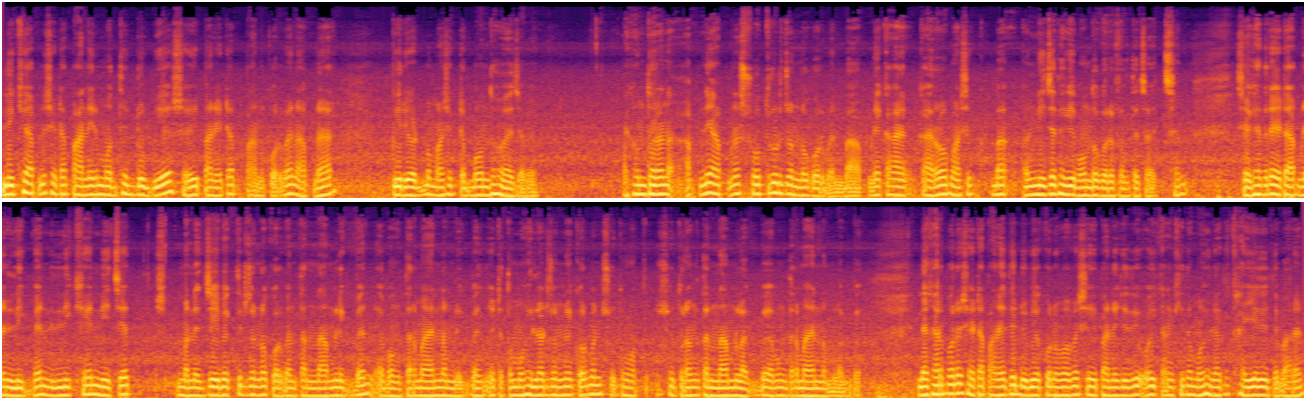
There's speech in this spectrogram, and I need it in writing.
লিখে আপনি সেটা পানির মধ্যে ডুবিয়ে সেই পানিটা পান করবেন, আপনার পিরিয়ড বা মাসিকটা বন্ধ হয়ে যাবে। এখন ধরেন আপনি আপনার শত্রুর জন্য করবেন বা আপনি কার- মাসিক বা নিজে থেকেই বন্ধ করে ফেলতে চাচ্ছেন, সেক্ষেত্রে এটা আপনি লিখবেন, লিখে নিচে মানে যে ব্যক্তির জন্য করবেন তার নাম লিখবেন এবং তার মায়ের নাম লিখবেন। এটা তো মহিলার জন্যই করবেন, শুধুমাত্র, সুতরাং তার নাম লাগবে এবং তার মায়ের নাম লাগবে। লেখার পরে সেটা পানিতে ডুবিয়ে কোনোভাবে সেই পানি যদি ওই কাঙ্ক্ষিত মহিলাকে খাইয়ে দিতে পারেন,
